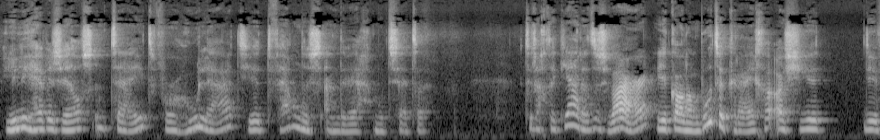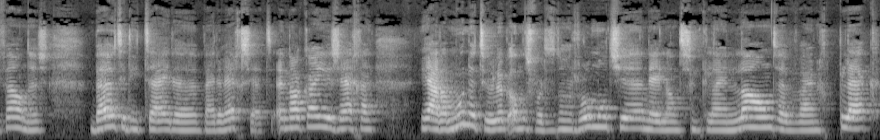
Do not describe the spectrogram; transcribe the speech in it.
Jullie hebben zelfs een tijd voor hoe laat je het vuilnis aan de weg moet zetten. Toen dacht ik: ja, dat is waar. Je kan een boete krijgen als je je vuilnis buiten die tijden bij de weg zet. En dan kan je zeggen: ja, dat moet natuurlijk, anders wordt het een rommeltje. Nederland is een klein land, we hebben weinig plek.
